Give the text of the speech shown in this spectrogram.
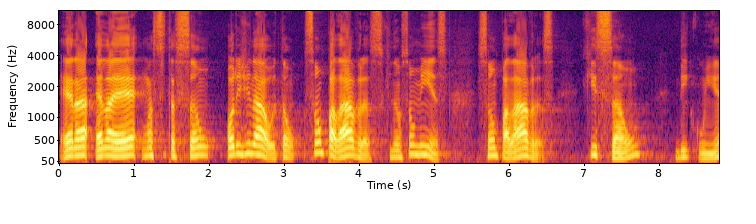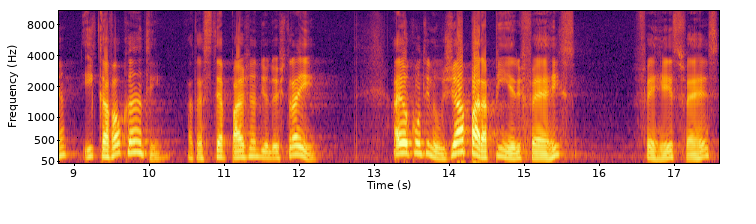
era, ela é uma citação original. Então, são palavras que não são minhas, são palavras que são de Cunha e Cavalcante. Até citei a página de onde eu extraí. Aí eu continuo. Já para Pinheiro e Ferres, Ferrez, Ferres,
